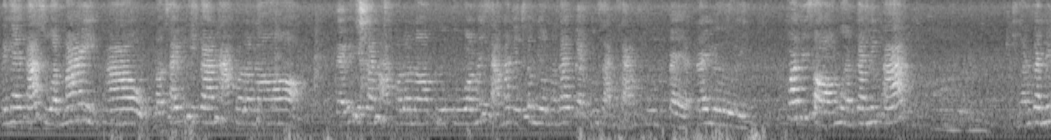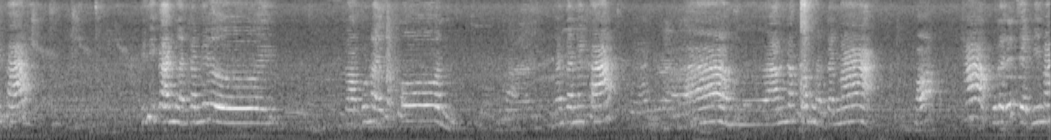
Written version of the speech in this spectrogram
เป็นไงคะส่วนไม่เอาเราใช้วิธีการหาคอรนอแต่วิธีการหาคอรนอคือตัวไม่สามารถจะเชื่อมโยงกันได้แปดคูณสามสามคูณแปดได้เลย ข้อที่สองเหมือนกันไหมคะเหมือนกันไหมคะวิธีการเหมือนกันไหมเอ่ยตอบคุณหน่อยสักคนเหมือนกันไหมคะอ่า เหมือนนะคะเหมือนกันมาก เพราะห้าคุณได้เจ็ดมีไหม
